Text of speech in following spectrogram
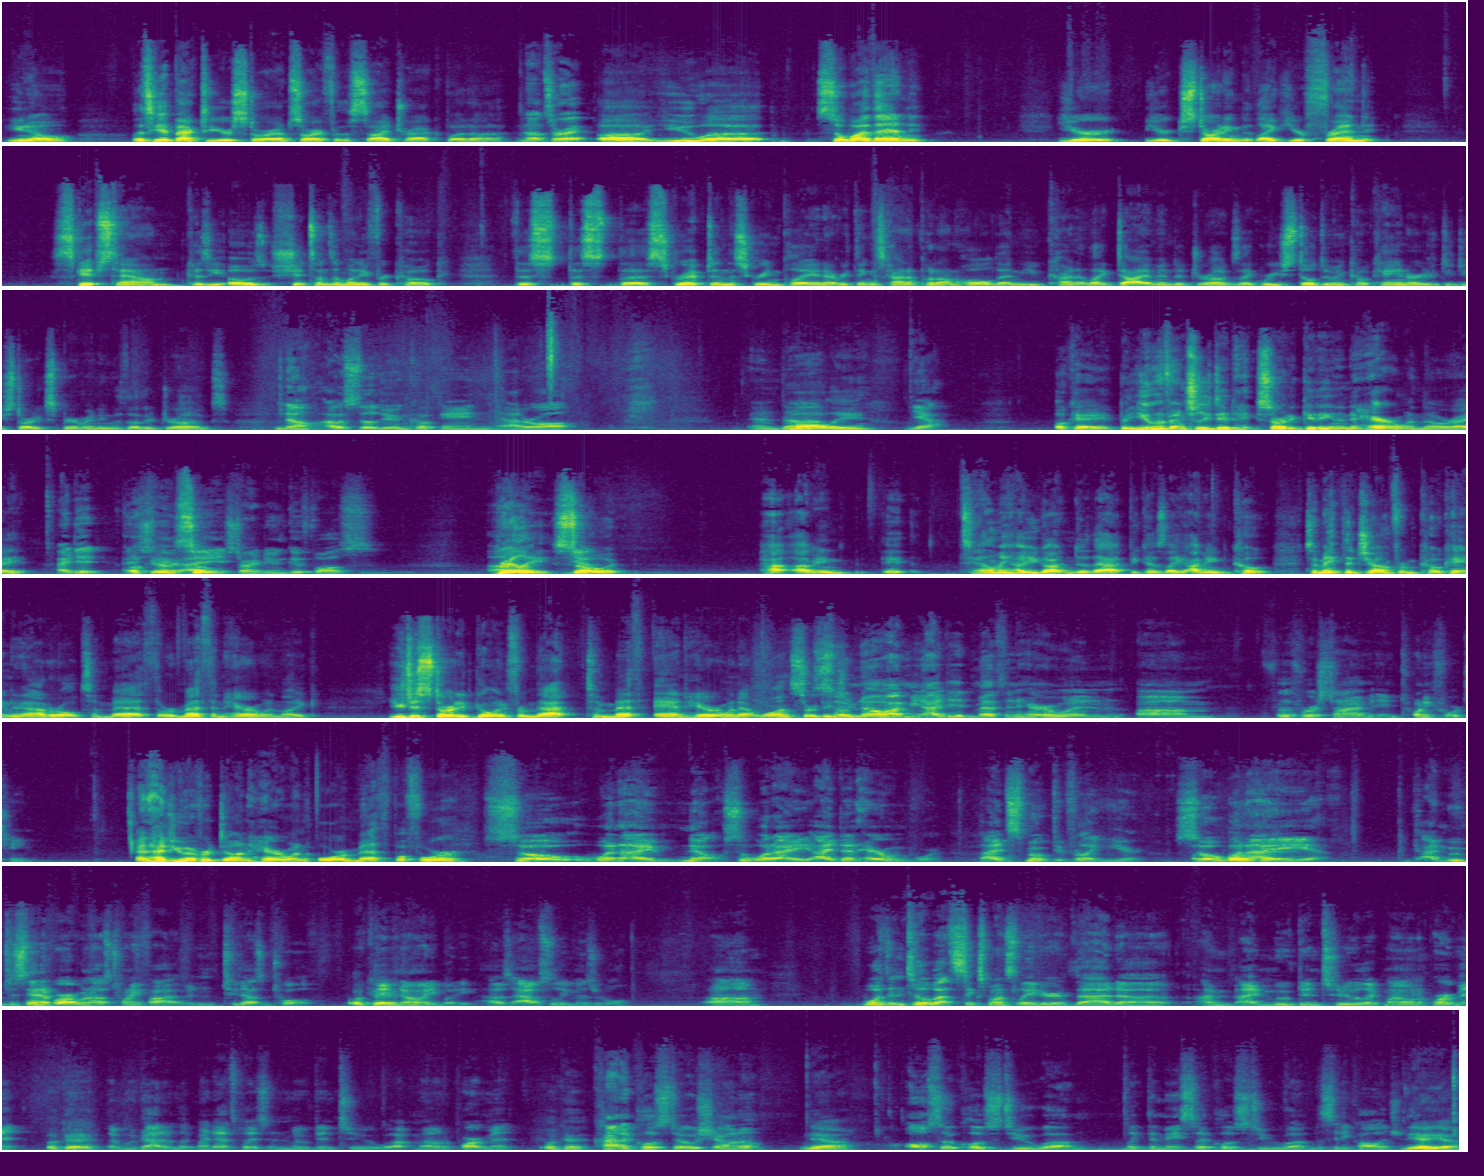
you know. Let's get back to your story. I'm sorry for the sidetrack, but uh, No, it's all right. uh you uh so by then you're you're starting to like your friend skips town because he owes shit tons of money for coke. This this the script and the screenplay and everything is kind of put on hold and you kind of like dive into drugs. Like were you still doing cocaine or did you start experimenting with other drugs? No, I was still doing cocaine, Adderall, and uh, molly. Yeah, okay but you eventually did started getting into heroin though right I did. I Okay, started, so- I started doing goofballs. Um, Really? yeah. So, how, I mean, it, tell me how you got into that because, like, I mean, co- to make the jump from cocaine and Adderall to meth or meth and heroin, like, you just started going from that to meth and heroin at once, or did so you? no, I mean I did meth and heroin um, for the first time in 2014. And had you ever done heroin or meth before? So when I no, so what I I'd done heroin before. I'd smoked it for like a year. So when Okay. I I moved to Santa Barbara when I was 25 in 2012. Okay. Didn't know anybody. I was absolutely miserable. Um, wasn't until about six months later that uh, I I moved into like my own apartment. Okay. I moved out of like my dad's place and moved into uh, my own apartment, Okay. kind of close to Oceano, Yeah. also close to um, like the Mesa, close to um, the city college. Yeah. Yeah.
